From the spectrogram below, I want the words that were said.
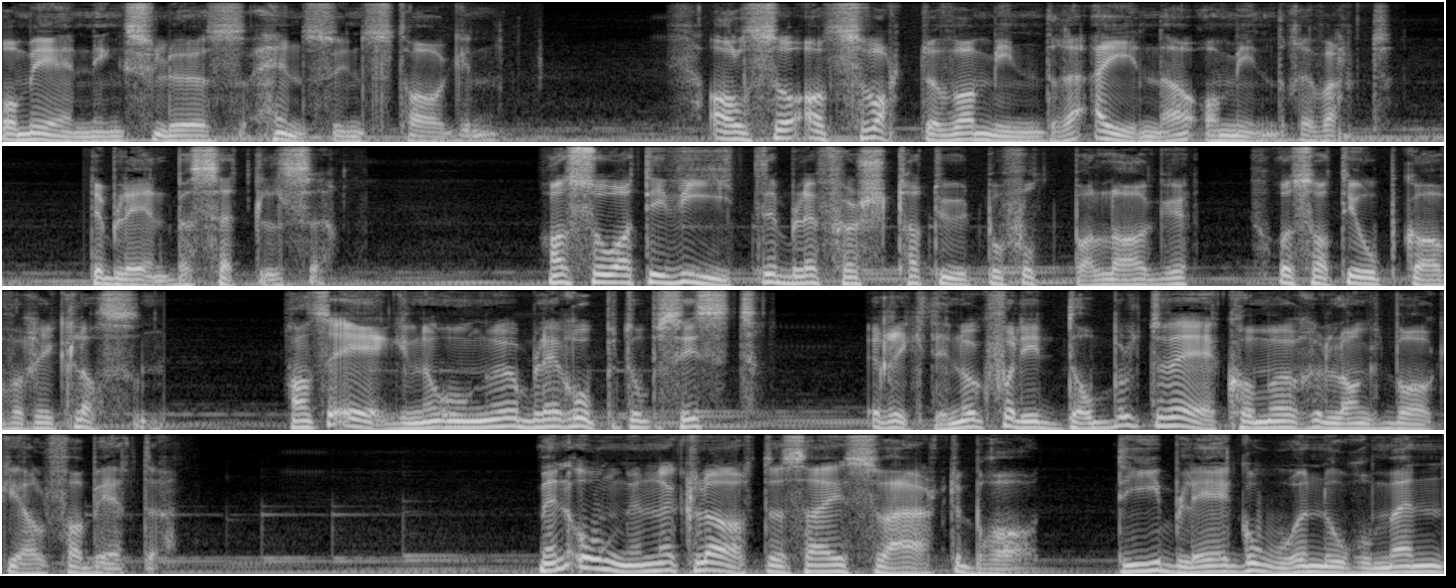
og meningsløs hensynstagen. Altså at svarte var mindre egna og mindre verdt. Det ble en besettelse. Han så at de hvite ble først tatt ut på fotballaget og satt i oppgaver i klassen. Hans egne unger ble ropet opp sist, riktignok fordi W kommer langt bak i alfabetet. Men ungene klarte seg svært bra. De ble gode nordmenn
